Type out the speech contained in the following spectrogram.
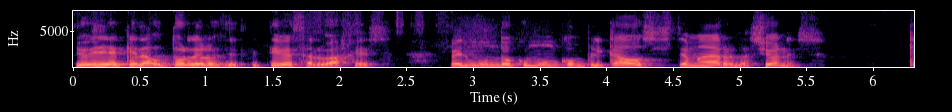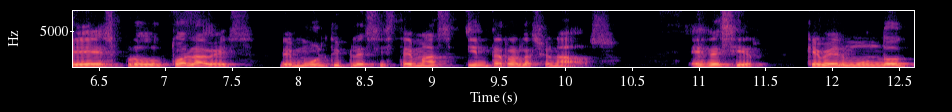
Yo diría que el autor de los detectives salvajes ve el mundo como un complicado sistema de relaciones, que es producto a la vez de múltiples sistemas interrelacionados, es decir, que ve el mundo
